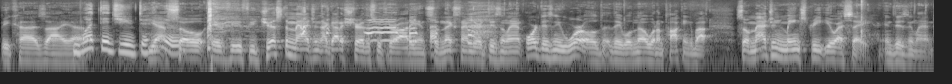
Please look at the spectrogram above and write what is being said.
because I. Uh, what did you do? Yeah, so if, if you just imagine, I got to share this with your audience. So next time they're at Disneyland or Disney World, they will know what I'm talking about. So imagine Main Street USA in Disneyland.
